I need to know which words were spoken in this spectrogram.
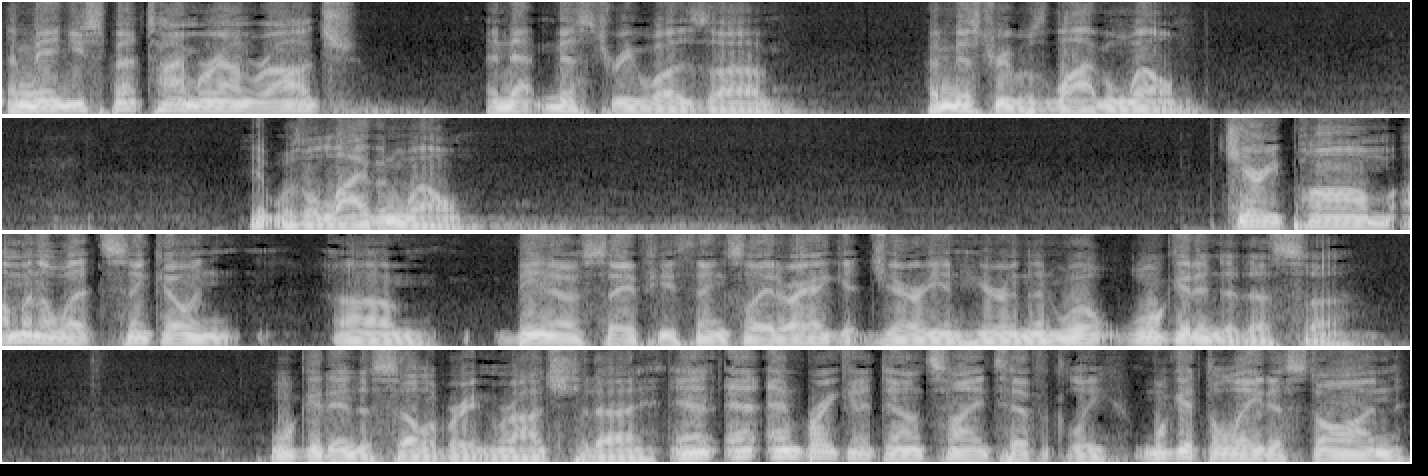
And man, you spent time around Raj, and that mystery was uh, that mystery was alive and well. It was alive and well. Jerry Palm, I'm going to let Cinco and um, Bino say a few things later. I got to get Jerry in here, and then we'll we'll get into this. Uh, we'll get into celebrating Raj today, and, and and breaking it down scientifically. We'll get the latest on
